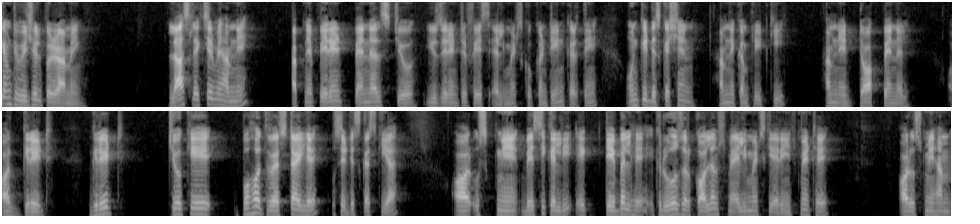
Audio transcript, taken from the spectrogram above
Welcome to visual programming last lecture میں ہم نے اپنے پیرنٹ پینلس جو یوزر انٹرفیس ایلیمنٹس کو کنٹین کرتے ہیں، ان کی ڈسکشن ہم نے کمپلیٹ کی۔ ہم نے ڈاک پینل اور گریڈ گریڈ جو کہ بہت ورسٹائل ہے، اسے ڈسکس کیا۔ اور اس میں بیسیکلی ایک ٹیبل ہے، ایک روز اور کالمس میں ایلیمنٹس کی ارینجمنٹ ہے۔ اور اس میں ہم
